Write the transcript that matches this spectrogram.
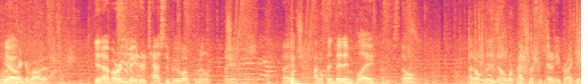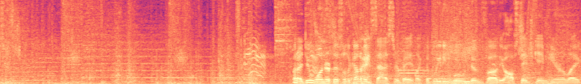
when Yeah. I think about it. Did have our invader Tasabu up from Illinois. But I don't think they didn't play, so I don't really know where Smash would get any practice. But I do wonder if this will kind of exacerbate like the bleeding wound of uh, the offstage game here. Like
